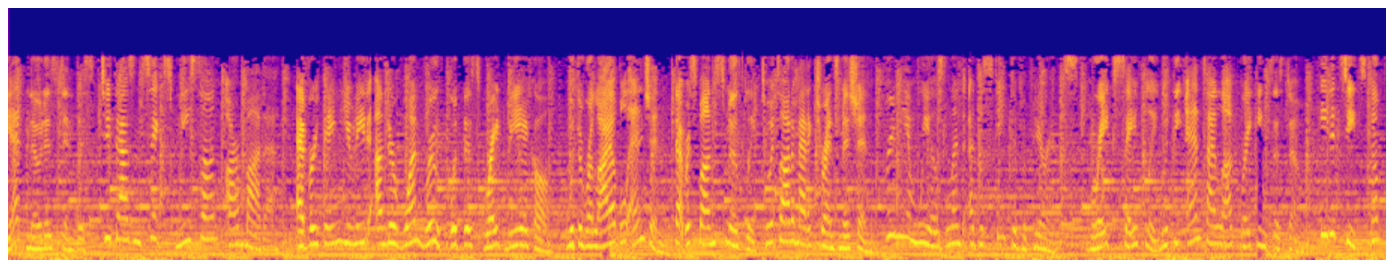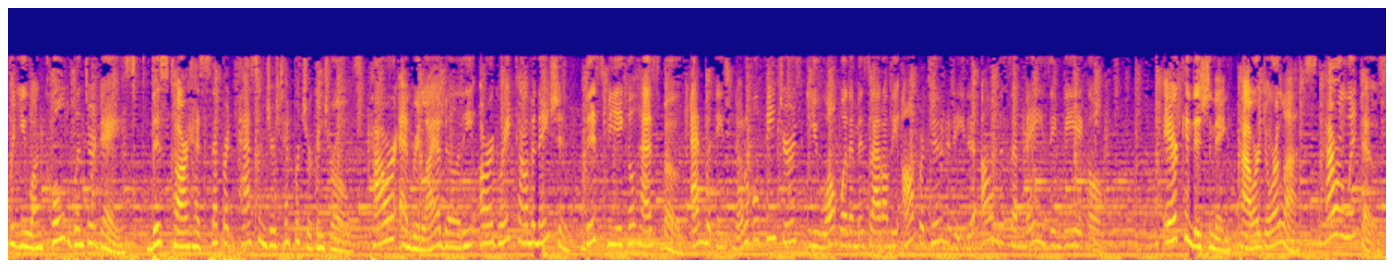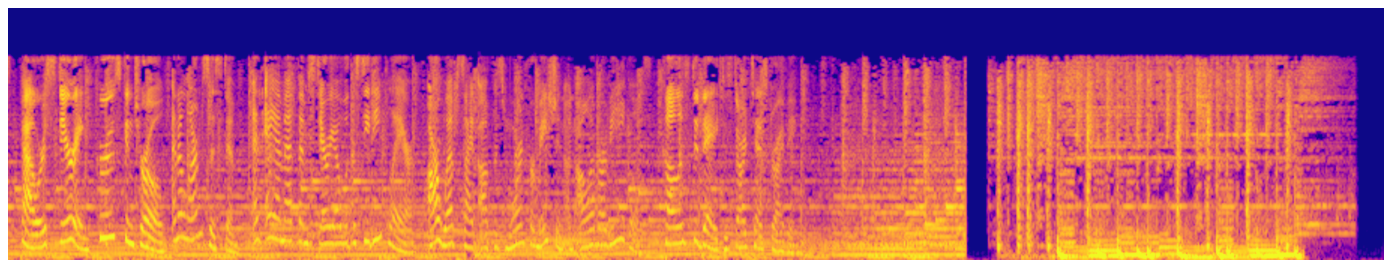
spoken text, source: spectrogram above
get noticed in this 2006 Nissan Armada. Everything you need under one roof with this great vehicle. With a reliable engine that responds smoothly to its automatic transmission, premium wheels lend a distinctive appearance. Brake safely with the anti-lock braking system. Heated seats comfort you on cold winter days. This car has separate passenger temperature controls. Power and reliability are a great combination. This vehicle has both. And with these notable features, you won't want to miss out on the opportunity to own this amazing vehicle. Air conditioning, power door locks, power windows, power steering, cruise control, an alarm system, an AM FM stereo with a CD player. Our website offers more information on all of our vehicles. Call us today to start test driving.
